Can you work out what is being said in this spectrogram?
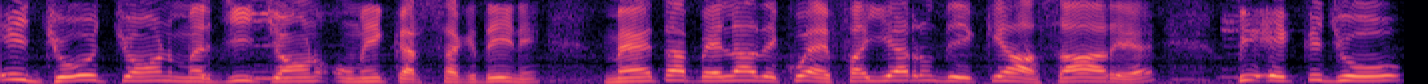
ਇਹ ਜੋ ਚਾਹਣ ਮਰਜ਼ੀ ਚਾਹਣ ਉਵੇਂ ਕਰ ਸਕਦੇ ਨੇ। ਮੈਂ ਤਾਂ ਪਹਿਲਾਂ ਦੇਖੋ ਐਫ ਆਈ ਆਰ ਨੂੰ ਦੇਖ ਕੇ ਹਾਸਾ ਆ ਰਿਹਾ ਵੀ ਇੱਕ ਜੋ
